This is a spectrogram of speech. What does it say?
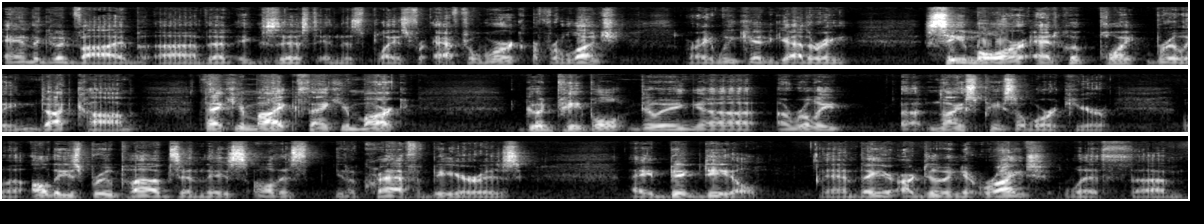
and the good vibe uh, that exists in this place for after work or for lunch or a weekend gathering. See more at hookpointbrewing.com. Thank you, Mike. Thank you, Mark. Good people doing uh, a really uh, nice piece of work here. Well, all these brew pubs and this all this you know craft beer is a big deal, and they are doing it right with um,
